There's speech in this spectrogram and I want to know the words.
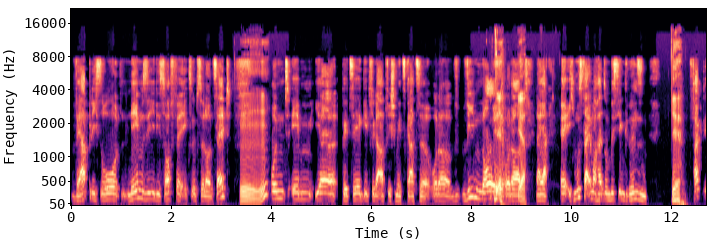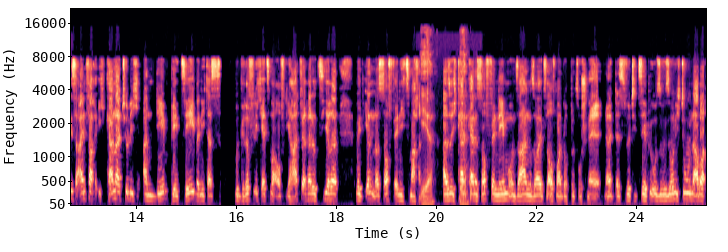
Werblich so, nehmen Sie die Software XYZ mhm. und eben Ihr PC geht wieder ab wie Schmidts Katze oder wie neu ja, oder, ja. naja, äh, ich muss da immer halt so ein bisschen grinsen. Yeah. Fakt ist einfach, ich kann natürlich an dem PC, wenn ich das begrifflich jetzt mal auf die Hardware reduziere, mit irgendeiner Software nichts machen. Yeah. Also ich kann yeah. keine Software nehmen und sagen, so jetzt lauf mal doppelt so schnell. Ne? Das wird die CPU sowieso nicht tun, aber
